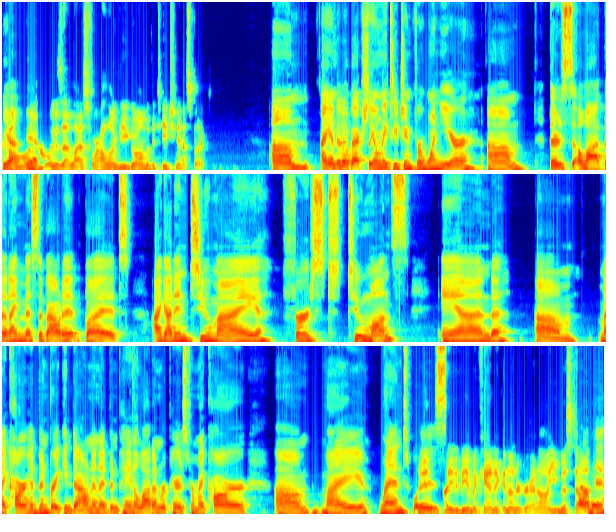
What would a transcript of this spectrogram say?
Yeah how, long, yeah. how long does that last for? How long do you go on with the teaching aspect? Um, I ended up actually only teaching for one year. Um, there's a lot that I miss about it, but I got into my first two months and um, my car had been breaking down and I'd been paying a lot on repairs for my car. Um, my rent was. You didn't study to be a mechanic in undergrad, huh? You missed out. Yeah,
